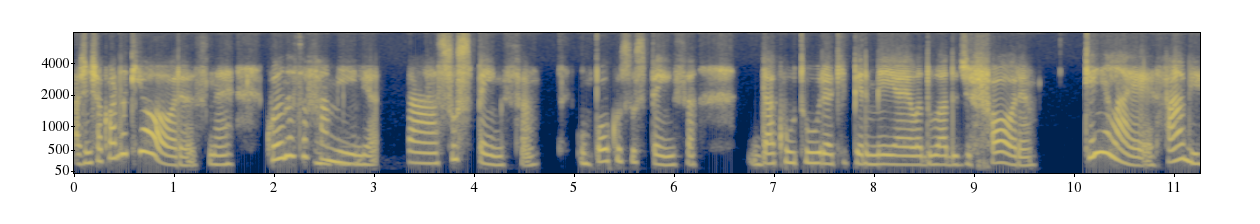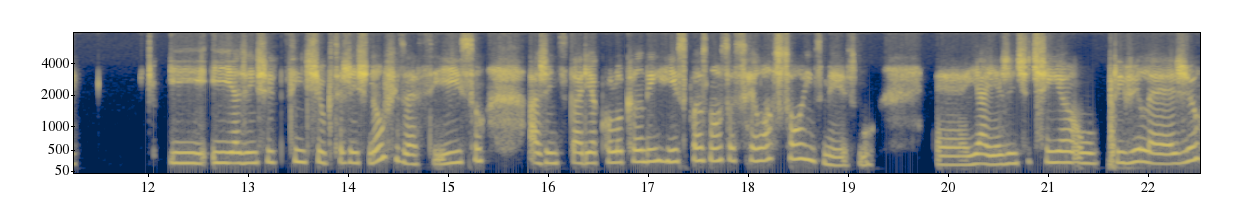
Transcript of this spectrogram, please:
a gente acorda que horas, né? Quando essa uhum. família está suspensa, um pouco suspensa da cultura que permeia ela do lado de fora, quem ela é, sabe? E, e, a gente sentiu que se a gente não fizesse isso, a gente estaria colocando em risco as nossas relações mesmo. É, e aí a gente tinha o privilégio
